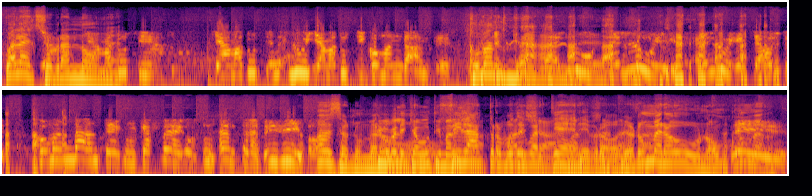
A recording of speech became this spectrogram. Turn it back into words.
Qual è il Chiama soprannome? tutti, chiama tutti, lui chiama tutti comandante. Comandante. È lui, è lui, è lui che chiama tutti. Comandante un caffè, comandante un aperitivo. Ma questo è il numero quelli uno. Un filantropo dei quartieri proprio. esatto. Numero uno. un numero-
